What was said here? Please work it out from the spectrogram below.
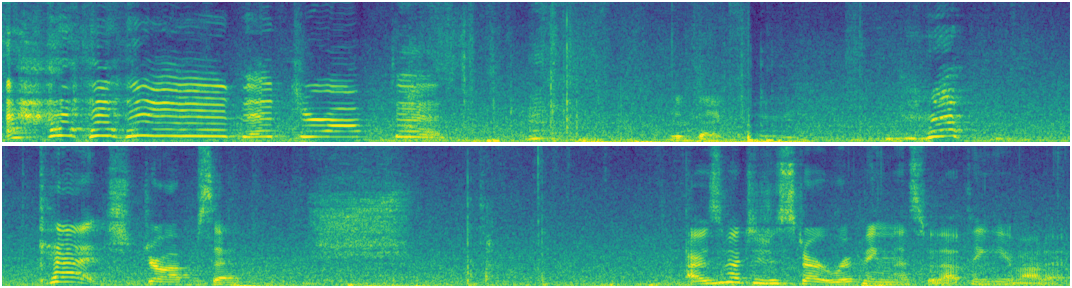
it dropped it. It backfired. Catch drops it. I was about to just start ripping this without thinking about it.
